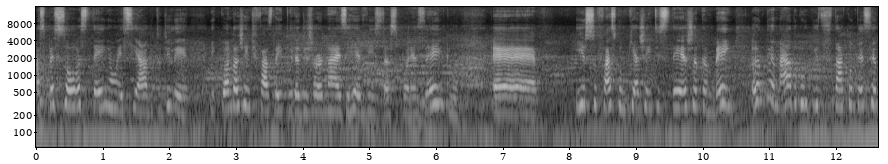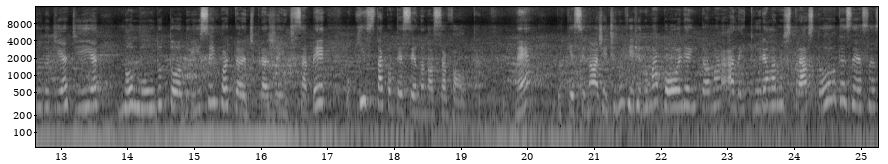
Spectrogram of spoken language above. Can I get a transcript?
as pessoas tenham esse hábito de ler. E quando a gente faz leitura de jornais e revistas, por exemplo, é, isso faz com que a gente esteja também antenado com o que está acontecendo no dia a dia, no mundo todo. Isso é importante para a gente saber o que está acontecendo à nossa volta, né? Porque senão a gente não vive numa bolha, então a, a leitura ela nos traz todas essas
